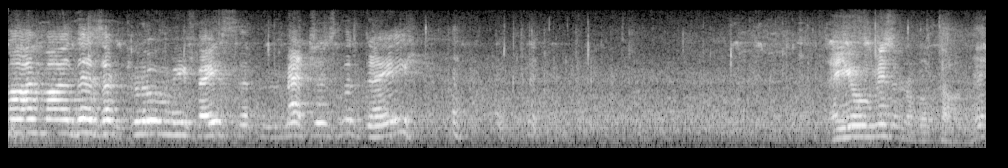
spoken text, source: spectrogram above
my, my, there's a gloomy face that matches the day. Are you miserable, Tom, eh?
